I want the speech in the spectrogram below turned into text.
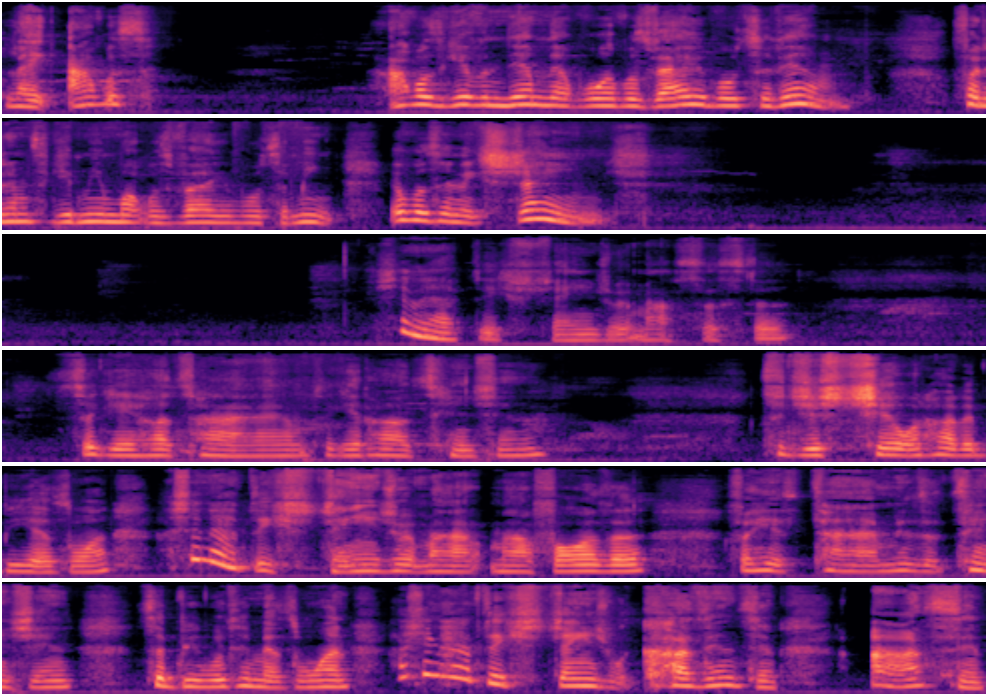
Like I was I was giving them that what was valuable to them for them to give me what was valuable to me. It was an exchange. I shouldn't have to exchange with my sister to get her time, to get her attention, to just chill with her, to be as one. I shouldn't have to exchange with my, my father for his time, his attention, to be with him as one. I shouldn't have to exchange with cousins and aunts and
